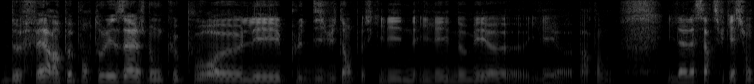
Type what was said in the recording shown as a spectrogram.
de faire un peu pour tous les âges. Donc pour les plus de 18 ans, parce qu'il est il est nommé, euh, il est, euh, pardon, il a la certification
